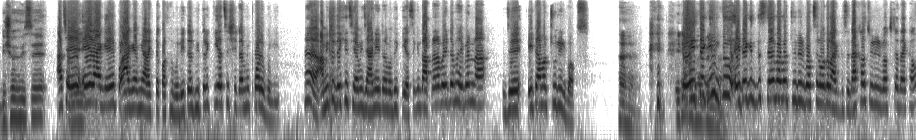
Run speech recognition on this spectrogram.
বিষয় হয়েছে আচ্ছা এর আগে আগে আমি আরেকটা কথা বলি। এটার ভিতরে কি আছে সেটা আমি পরে বলি। হ্যাঁ আমি তো দেখেছি আমি জানি এটার মধ্যে কি আছে কিন্তু আপনারা এটা ভাইবেন না যে এটা আমার চুরির বক্স হ্যাঁ হ্যাঁ। এইটা কিন্তু এটা কিন্তু সেম আমার চুরির বক্সের মতো লাগতেছে। দেখাও চুরির বক্সটা দেখাও।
